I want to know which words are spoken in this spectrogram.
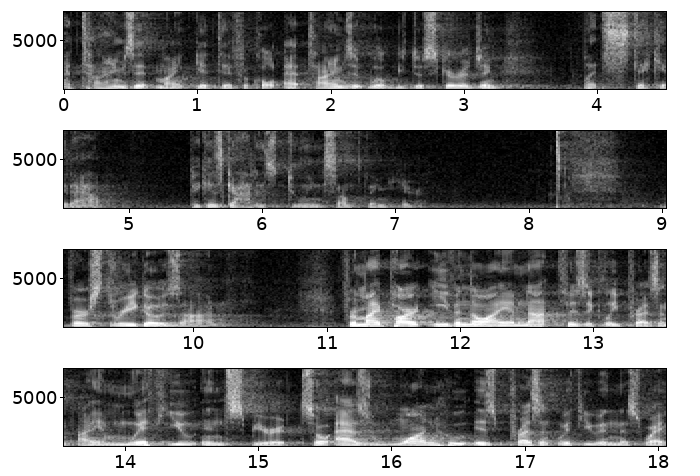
At times it might get difficult, at times it will be discouraging, but stick it out because God is doing something here. Verse 3 goes on For my part, even though I am not physically present, I am with you in spirit. So, as one who is present with you in this way,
